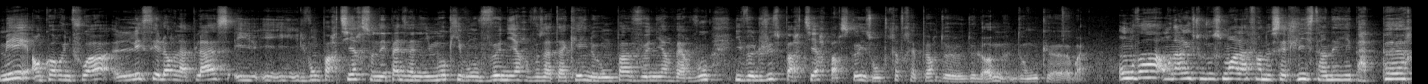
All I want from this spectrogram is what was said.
Mais encore une fois, laissez-leur la place et ils vont partir. Ce n'est pas des animaux qui vont venir vous attaquer, ils ne vont pas venir vers vous. Ils veulent juste partir parce qu'ils ont très très peur de, l'homme. Donc euh, voilà. On va, on arrive tout doucement à la fin de cette liste, hein, n'ayez pas peur.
